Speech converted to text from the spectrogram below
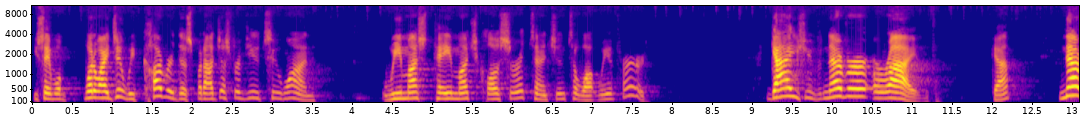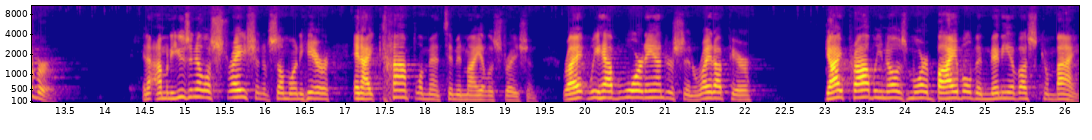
You say, well, what do I do? We've covered this, but I'll just review 2 1. We must pay much closer attention to what we have heard. Guys, you've never arrived. Okay? Never. And I'm going to use an illustration of someone here, and I compliment him in my illustration. Right? We have Ward Anderson right up here. Guy probably knows more Bible than many of us combined.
